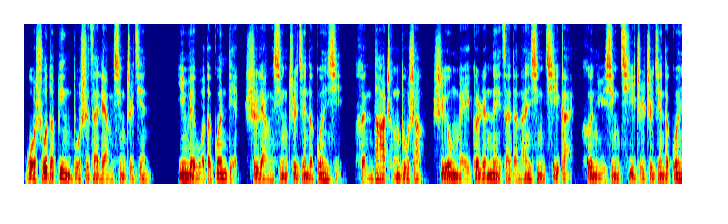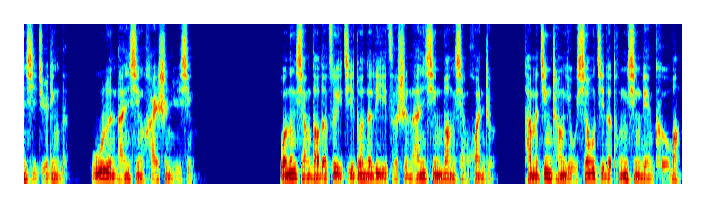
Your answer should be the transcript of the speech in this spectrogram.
我说的并不是在两性之间，因为我的观点是两性之间的关系很大程度上是由每个人内在的男性气概和女性气质之间的关系决定的，无论男性还是女性。我能想到的最极端的例子是男性妄想患者，他们经常有消极的同性恋渴望，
